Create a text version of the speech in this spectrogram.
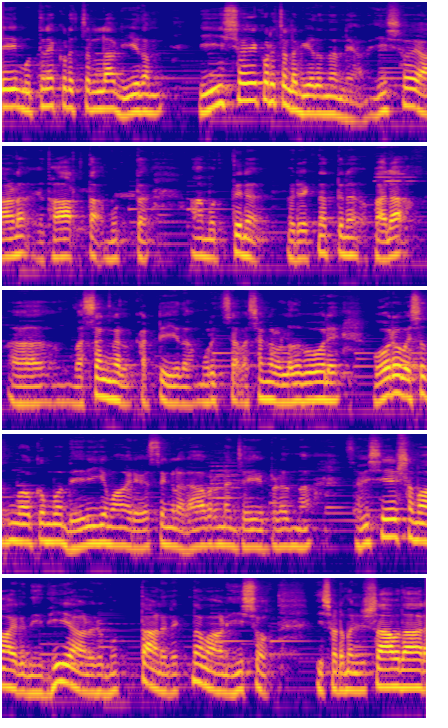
ഈ മുത്തിനെക്കുറിച്ചുള്ള ഗീതം ഈശോയെക്കുറിച്ചുള്ള ഗീതം തന്നെയാണ്. ഈശോയാണ് യഥാർത്ഥ മുത്ത്. ആ മുത്തിന് രത്നത്തിന് പല വശങ്ങൾ കട്ട് ചെയ്ത മുറിച്ച വശങ്ങളുള്ളതുപോലെ ഓരോ വശത്ത് നോക്കുമ്പോൾ ദൈവികമായ രഹസ്യങ്ങൾ അനാവരണം ചെയ്യപ്പെടുന്ന സവിശേഷമായൊരു നിധിയാണ് ഒരു മുത്താണ് രത്നമാണ് ഈശോ. ഈശോയുടെ മനുഷ്യാവതാര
